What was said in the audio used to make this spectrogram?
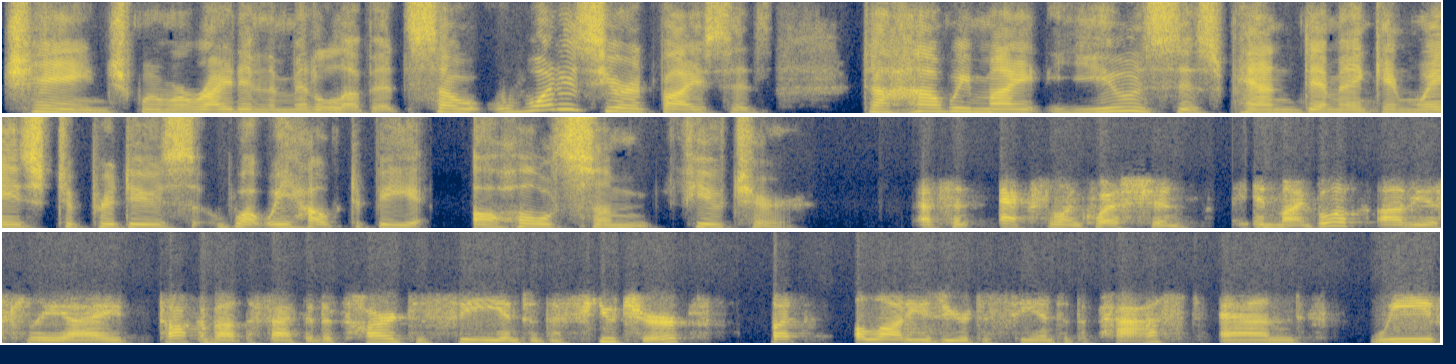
change when we're right in the middle of it. So, what is your advice? To how we might use this pandemic in ways to produce what we hope to be a wholesome future? That's an excellent question. In my book, obviously, I talk about the fact that it's hard to see into the future, but a lot easier to see into the past. And we've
